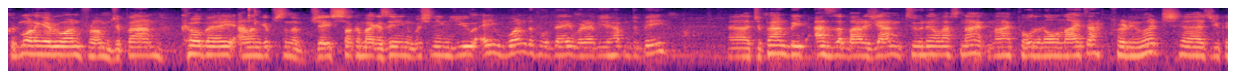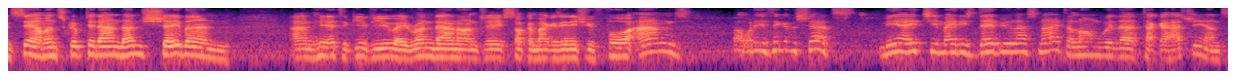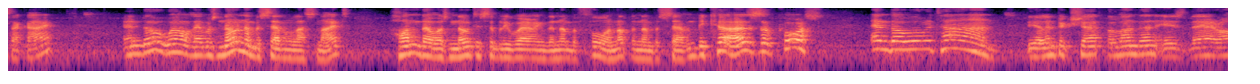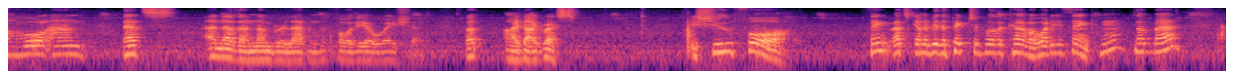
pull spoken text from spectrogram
Good morning everyone from Japan, Kobe, Alan Gibson of J Soccer Magazine wishing you a wonderful day wherever you happen to be. Uh, Japan beat Azerbaijan 2-0 last night and I pulled an all-nighter pretty much. Uh, as you can see I'm unscripted and unshaven. And here to give you a rundown on J Soccer Magazine issue 4 and well, what do you think of the shirts? Miyaichi made his debut last night along with uh, Takahashi and Sakai. And oh well, there was no number 7 last night. Honda was noticeably wearing the number 4, not the number 7, because, of course, Endo will return. The Olympic shirt for London is there on the wall, and that's another number 11 for the away shirt. But I digress. Issue 4. think that's going to be the picture for the cover. What do you think? Hmm? Not bad?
